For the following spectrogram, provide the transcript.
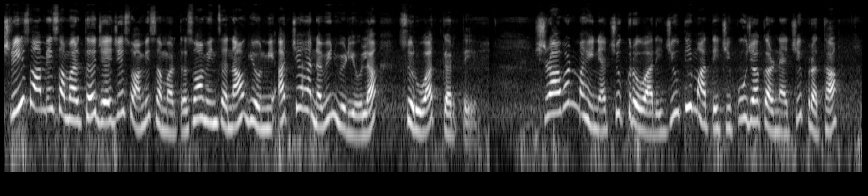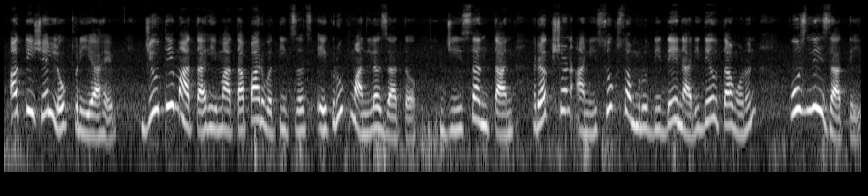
श्री स्वामी समर्थ जय जय स्वामी समर्थ. स्वामींचं नाव घेऊन मी आजच्या ह्या नवीन व्हिडिओला सुरुवात करते. श्रावण महिन्यात शुक्रवारी जीवती मातेची पूजा करण्याची प्रथा अतिशय लोकप्रिय आहे. जीवती माता ही माता पार्वतीचंच एक रूप मानलं जातं जी संतान रक्षण आणि सुख समृद्धी देणारी देवता म्हणून पूजली जाते.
